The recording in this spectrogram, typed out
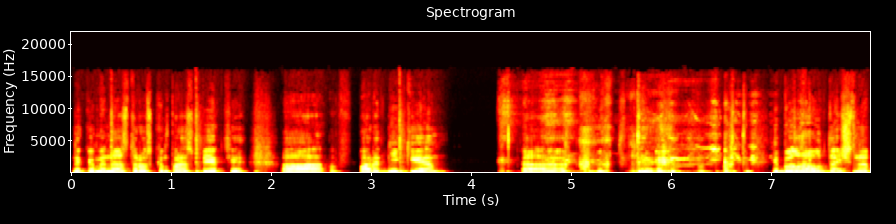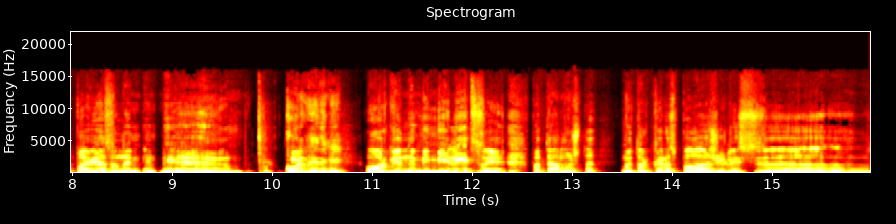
на Каменноостровском проспекте, э, в Породнике. Э, И была удачно повязана э, э, Органами органами милиции, потому что мы только расположились... э,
